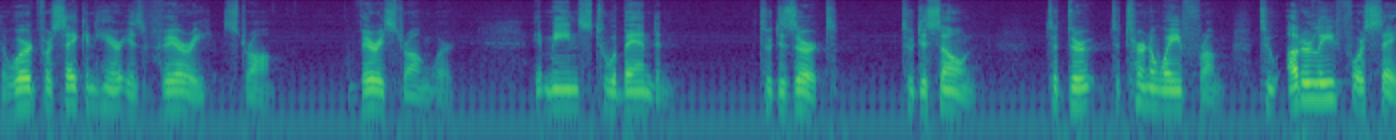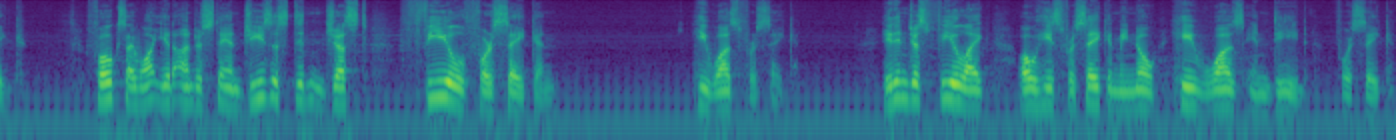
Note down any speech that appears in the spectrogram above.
The word forsaken here is very strong, a very strong word. It means to abandon, to desert, to disown, to, to turn away from, to utterly forsake. Folks, I want you to understand Jesus didn't just feel forsaken, he was forsaken. He didn't just feel like, oh, he's forsaken me. No, he was indeed forsaken.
